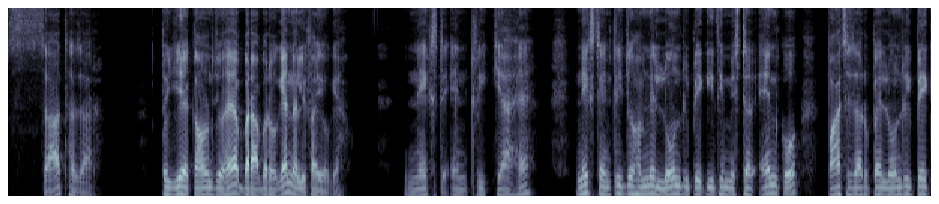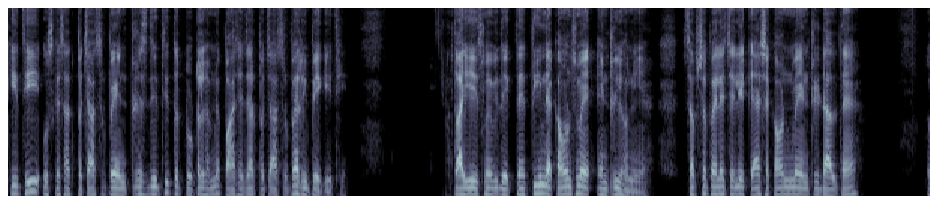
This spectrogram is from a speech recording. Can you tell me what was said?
सात हज़ार। तो ये अकाउंट जो है, अब बराबर हो गया नलीफाई हो गया। नेक्स्ट एंट्री क्या है? नेक्स्ट एंट्री जो हमने लोन रिपे की थी मिस्टर एन को, पाँच हज़ार रुपये लोन रिपे की थी, उसके साथ पचास रुपये इंटरेस्ट दी थी तो टोटल हमने पाँच हज़ार पचास रुपये रिपे की थी। तो आइए इसमें भी देखते हैं। तीन अकाउंट्स में एंट्री होनी है। सबसे पहले चलिए कैश अकाउंट में एंट्री डालते हैं। तो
